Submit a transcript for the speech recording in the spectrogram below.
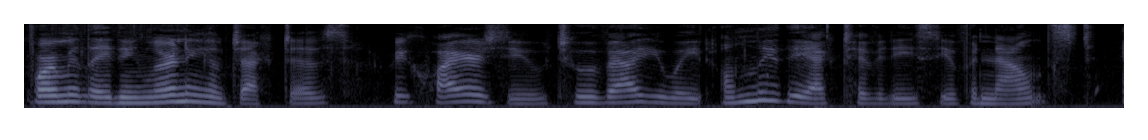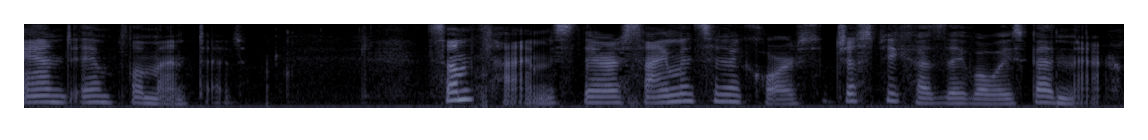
Formulating learning objectives requires you to evaluate only the activities you've announced and implemented. Sometimes there are assignments in a course just because they've always been there.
